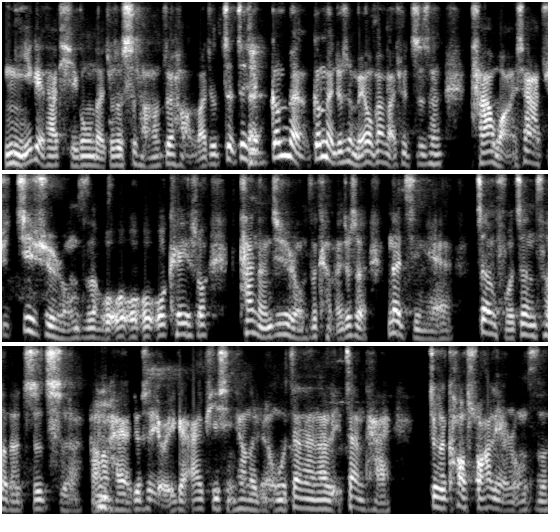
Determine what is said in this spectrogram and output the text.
你给他提供的就是市场上最好的吗？就这这些根本根本就是没有办法去支撑他往下去继续融资。我我我我我可以说他能继续融资，可能就是那几年政府政策的支持，然后还有就是有一个 IP 形象的人物站在那里站台。就是靠刷脸融资，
